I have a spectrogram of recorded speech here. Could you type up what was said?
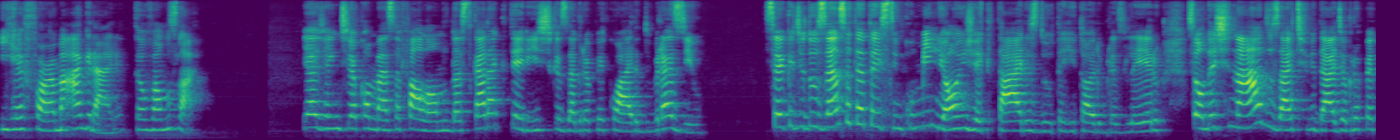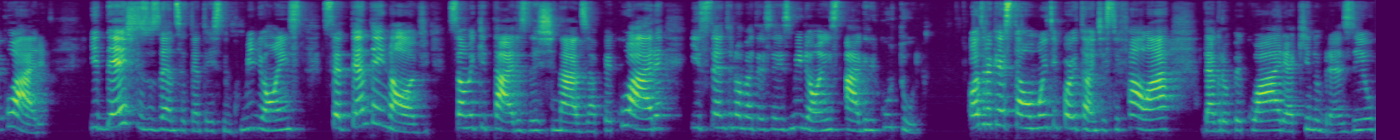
e reforma agrária. Então vamos lá. E a gente já começa falando das características da agropecuária do Brasil. Cerca de 275 milhões de hectares do território brasileiro são destinados à atividade agropecuária. E destes 275 milhões, 79 são hectares destinados à pecuária e 196 milhões à agricultura. Outra questão muito importante a se falar da agropecuária aqui no Brasil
